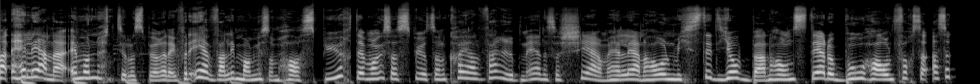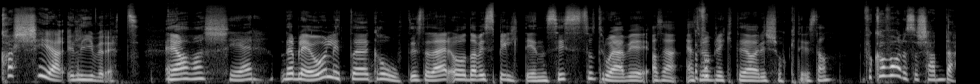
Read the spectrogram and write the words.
Men Helene, jeg må nødt til å spørre deg, for det er veldig mange som har spurt. Det er mange som har spurt sånn, Hva i all verden er det som skjer med Helene? Har hun mistet jobben? Har hun sted å bo? Har hun fortsatt Altså, Hva skjer i livet ditt? Ja, hva skjer? Det ble jo litt eh, kaotisk, det der. Og da vi spilte inn sist, så tror jeg vi Altså, jeg tror oppriktig jeg var i sjokktilstand. For hva var det som skjedde?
